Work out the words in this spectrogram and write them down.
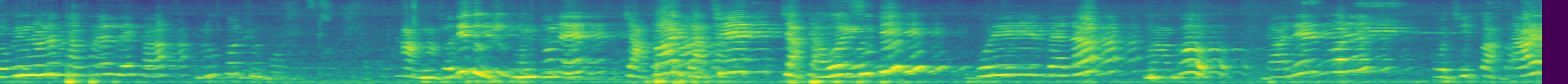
রবীন্দ্রনাথ ঠাকুরের লেখা লুকোচুরি আমি যদি দুষ্টুমি করে চাপার গাছে চাপা ওই ফুটি ভোরের বেলা মাগো ডালের পরে কচি পাতায়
